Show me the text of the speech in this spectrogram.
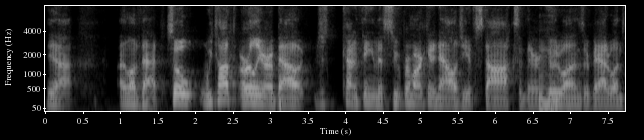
Yeah. I love that. So we talked earlier about just kind of thinking the supermarket analogy of stocks and there are mm. good ones or bad ones.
